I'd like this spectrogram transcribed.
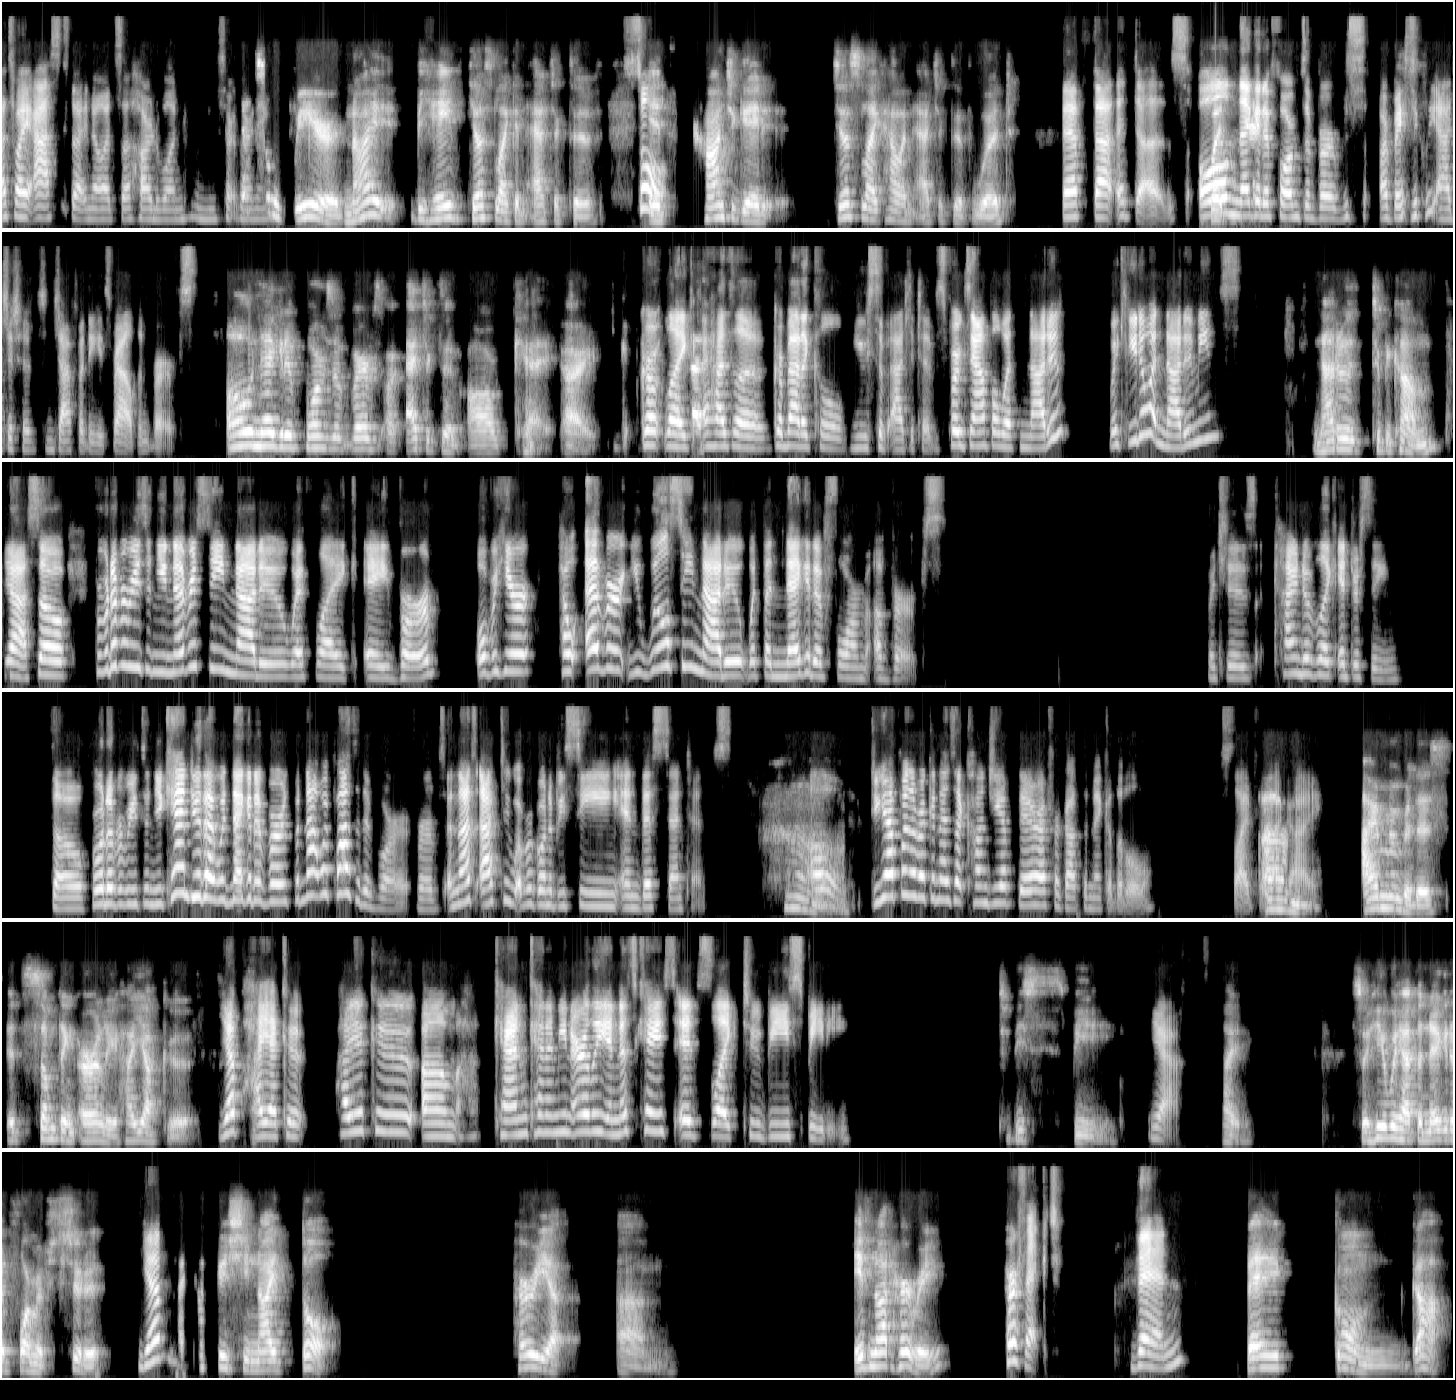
That's why I asked. I know it's a hard one when you start learning. That's so weird. Nai behave just like an adjective. So It's conjugated just like how an adjective would. Yep, that it does. All But- negative forms of verbs are basically adjectives in Japanese rather than verbs. All negative forms of verbs are adjective. Okay, all right. Gr- like That's- it has a grammatical use of adjectives. For example, with naru, which you know what naru means? Naru to become. Yeah, so for whatever reason, you never see naru with like a verb over here. However, you will see naru with the negative form of verbs, which is kind of like interesting. So for whatever reason, you can do that with negative verbs, but not with positive ver- verbs. And that's actually what we're going to be seeing in this sentence. Huh. Oh, do you happen to recognize that kanji up there? I forgot to make a little slide for that Um, guy. I remember this. It's something early, hayaku. Yep, hayaku. Hayaku um can kind of mean early. In this case, it's like to be speedy. To be speedy. Yeah. Hi. So here we have the negative form of suru. Yep. Hayaku shinai to. Hurry up. Um, if not hurry. Perfect. Then. Beg ーコンが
